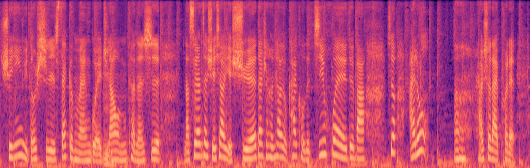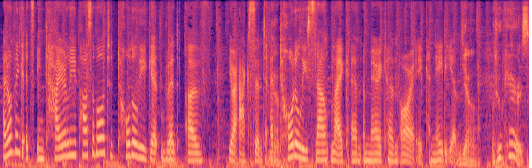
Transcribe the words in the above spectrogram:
学英语都是 second language，、然后我们可能是。那虽然在学校也学，但是很少有开口的机会，对吧？So I don't, uh, how should I put it? I don't think it's entirely possible to totally get rid of your accent and Yeah. totally sound like an American or a Canadian. Yeah. But who cares?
